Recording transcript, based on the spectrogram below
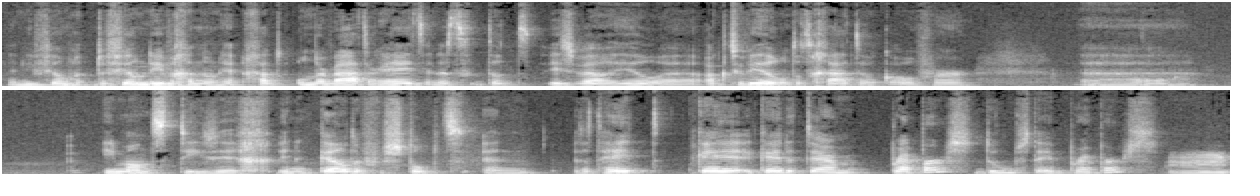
En die film, de film die we gaan doen gaat Onder Water heet. En dat, dat is wel heel eh, actueel. Want het gaat ook over eh, iemand die zich in een kelder verstopt. En dat heet, ken ken je de term preppers? Doomsday preppers? Mm,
